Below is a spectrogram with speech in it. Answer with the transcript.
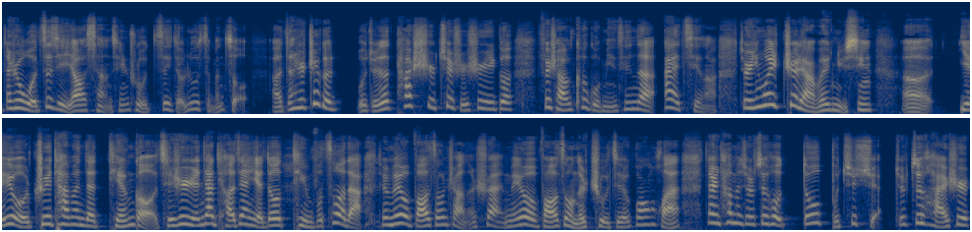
但是我自己要想清楚自己的路怎么走啊。但是这个我觉得他是确实是一个非常刻骨铭心的爱情啊，就是因为这两位女性呃。也有追他们的舔狗，其实人家条件也都挺不错的，就没有宝总长得帅，没有宝总的主角光环，但是他们就是最后都不去选，就最后还是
